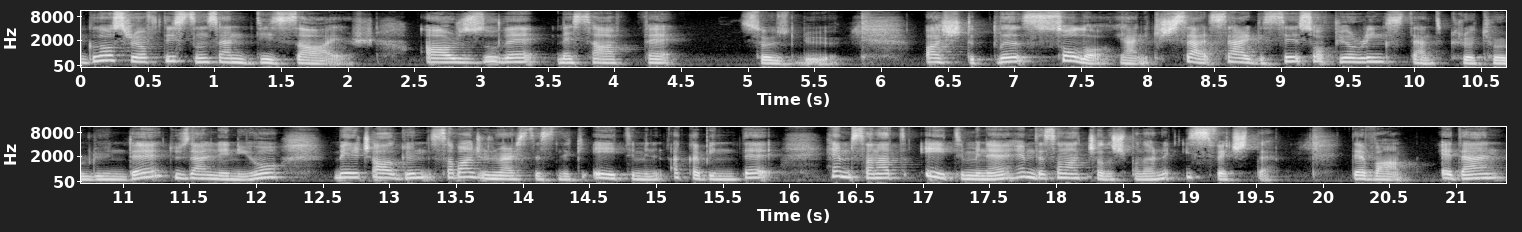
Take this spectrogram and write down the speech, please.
A Glossary of Distance and Desire, arzu ve mesafe sözlüğü başlıklı solo yani kişisel sergisi Sofia Ringstand küratörlüğünde düzenleniyor. Meriç Algün Sabancı Üniversitesi'ndeki eğitiminin akabinde hem sanat eğitimine hem de sanat çalışmalarını İsveç'te devam eden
